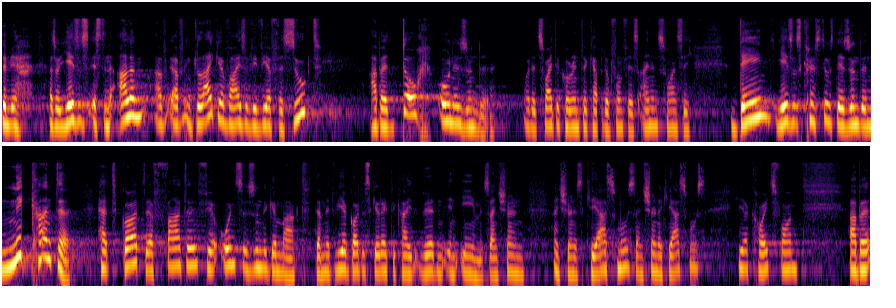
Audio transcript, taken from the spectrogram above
Denn wir, also Jesus ist in allem auf, auf in gleicher Weise wie wir versucht, aber doch ohne Sünde. Oder 2. Korinther Kapitel 5, Vers 21 den Jesus Christus, der Sünde nicht kannte, hat Gott, der Vater, für uns Sünde gemacht, damit wir Gottes Gerechtigkeit werden in ihm. Es ist ein, schön, ein schönes Chiasmus, ein schöner Chiasmus, hier Kreuzform. Aber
